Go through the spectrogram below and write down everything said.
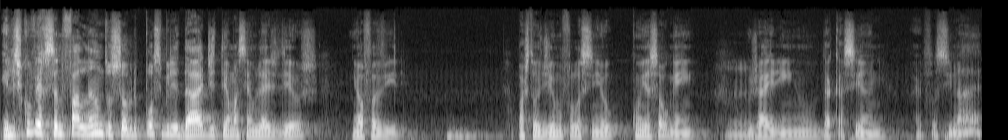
eles conversando, falando sobre possibilidade de ter uma Assembleia de Deus em Alphaville. O pastor Dilma falou assim: Eu conheço alguém, o Jairinho da Cassiane. Aí ele falou assim: ah,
